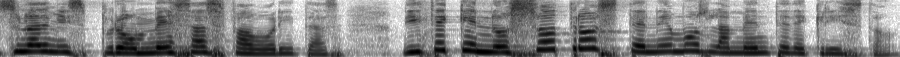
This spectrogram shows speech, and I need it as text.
es una de mis promesas favoritas. Dice que nosotros tenemos la mente de Cristo.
